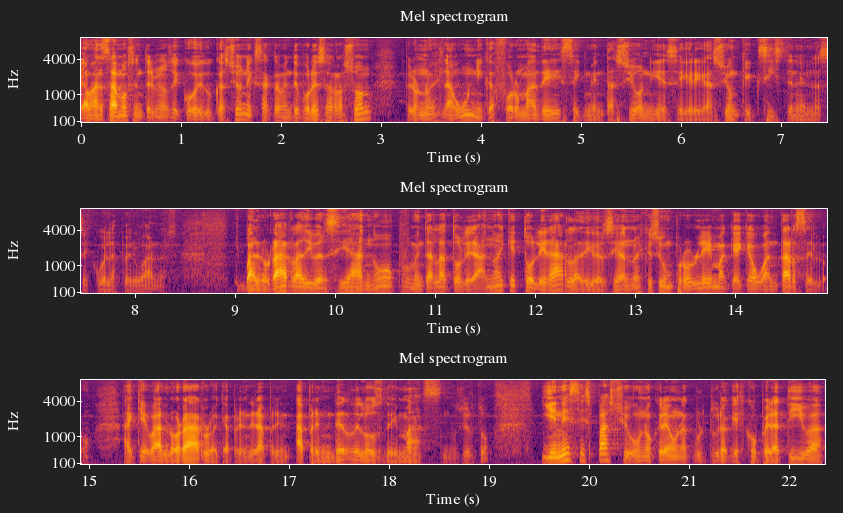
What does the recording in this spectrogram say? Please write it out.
Avanzamos en términos de coeducación exactamente por esa razón, pero no es la única forma de segmentación y de segregación que existen en las escuelas peruanas. Valorar la diversidad, no fomentar la tolerancia, no hay que tolerar la diversidad, no es que sea un problema que hay que aguantárselo, hay que valorarlo, hay que aprender a aprender de los demás, ¿no es cierto? Y en ese espacio uno crea una cultura que es cooperativa,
